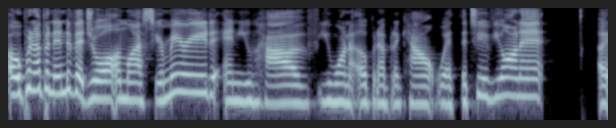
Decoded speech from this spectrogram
open up an individual unless you're married and you have you want to open up an account with the two of you on it. Uh,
